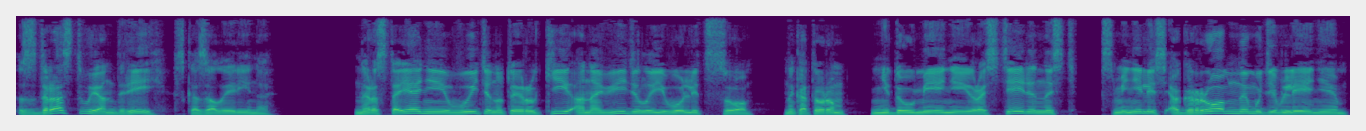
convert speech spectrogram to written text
«Здравствуй, Андрей», — сказала Ирина. На расстоянии вытянутой руки она видела его лицо, на котором недоумение и растерянность сменились огромным удивлением.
